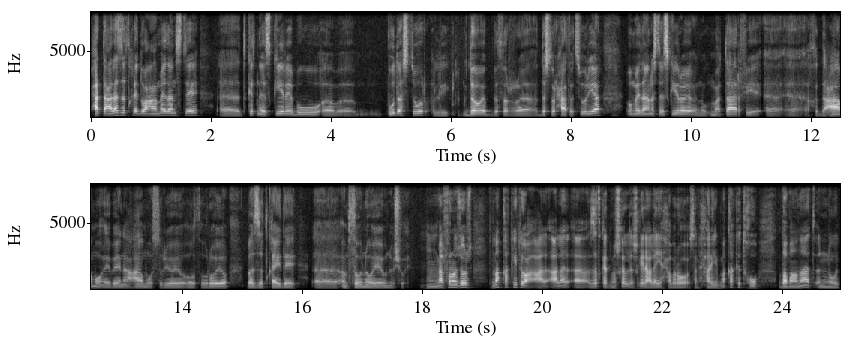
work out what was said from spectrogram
حتى على زد قيدو عاميدان ستي دكتنا زكيرة بو آه، بو دستور اللي دوه بثر دستور حاثة سوريا. وميدانو تذكيره انه معتار في خد عامو اي بين عامو سوريو أو ثورويو بزت قيدة أمثونوية ونشوي مالفونو جورج ما قاكيتو على زدت قد مشغل شغيل علي حبرو سن حريب. ما قاكتخو ضمانات إنه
